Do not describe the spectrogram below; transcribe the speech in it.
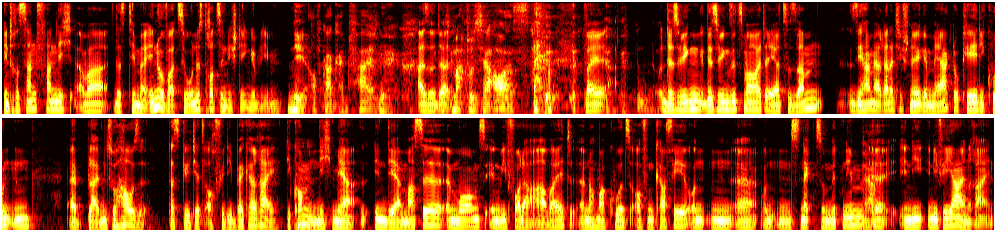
Interessant fand ich aber, das Thema Innovation ist trotzdem nicht stehen geblieben. Nee, auf gar keinen Fall. Also da, das macht uns ja aus. weil, und deswegen, deswegen sitzen wir heute ja zusammen. Sie haben ja relativ schnell gemerkt, okay, die Kunden äh, bleiben zu Hause das gilt jetzt auch für die Bäckerei. Die kommen nicht mehr in der Masse äh, morgens irgendwie vor der Arbeit äh, nochmal kurz auf einen Kaffee und einen, äh, und einen Snack zum Mitnehmen ja. äh, in, die, in die Filialen rein.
